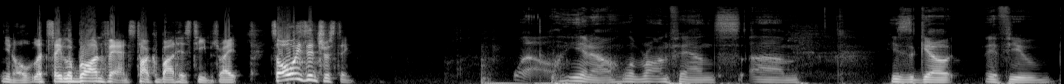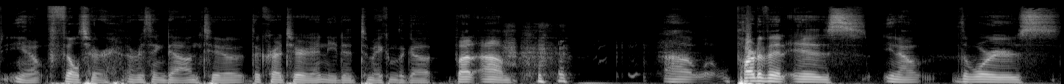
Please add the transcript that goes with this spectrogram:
you know, let's say LeBron fans talk about his teams, right? It's always interesting. Well, you know, LeBron fans, um, he's the GOAT if you you know filter everything down to the criteria needed to make him the goat. But um, uh, part of it is you know the Warriors.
